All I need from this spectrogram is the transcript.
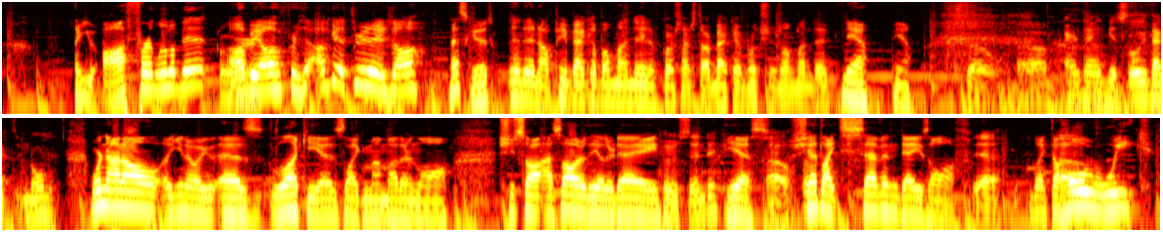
are you off for a little bit? I'll be off for. I'll get three days off, That's good. and then I'll pick back up on Monday, and of course I start back at Brookshire's on Monday. Yeah. Yeah. So um, everything will get slowly back to normal. We're not all, you know, as lucky as like my mother-in-law. She saw I saw her the other day. Who, Cindy? Yes. Oh. She had like 7 days off. Yeah. Like the whole week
